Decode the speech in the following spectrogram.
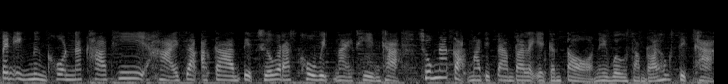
เป็นอีกหนึ่งคนนะคะที่หายจากอาการติดเชื้อไวรัสโควิด -19 ค่ะ ช่วงหน้ากลับมาติดตามรายละเอียดกันต่อในเวิลด์360 ค่ะ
